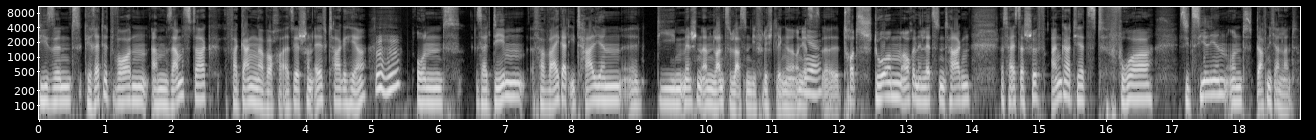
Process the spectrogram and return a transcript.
Die sind gerettet worden am Samstag vergangener Woche, also jetzt schon elf Tage her. Mhm. Und seitdem verweigert Italien äh, die Menschen an Land zu lassen, die Flüchtlinge. Und jetzt ja. äh, trotz Sturm auch in den letzten Tagen. Das heißt, das Schiff ankert jetzt vor Sizilien und darf nicht an Land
